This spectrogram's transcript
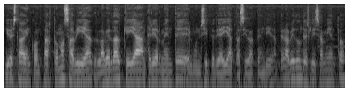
yo estaba en contacto, no sabía, la verdad que ya anteriormente el municipio de Ayata ha sido atendida, pero ha habido un deslizamiento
